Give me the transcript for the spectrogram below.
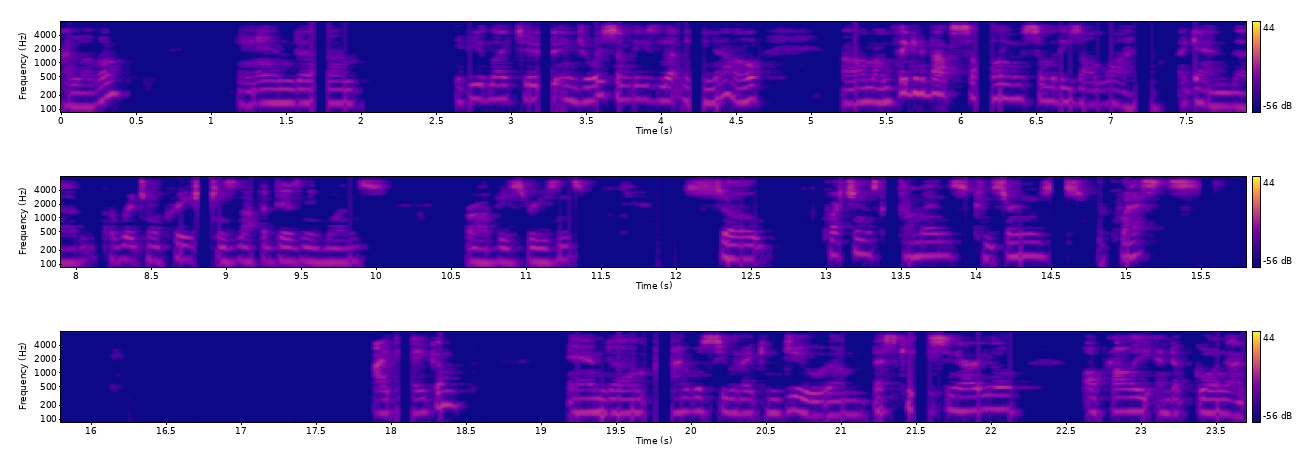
I love them. And um, if you'd like to enjoy some of these, let me know. Um, I'm thinking about selling some of these online. Again, the original creations, not the Disney ones, for obvious reasons. So, questions, comments, concerns, requests, I take them, and um, I will see what I can do. Um, best case scenario, I'll probably end up going on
